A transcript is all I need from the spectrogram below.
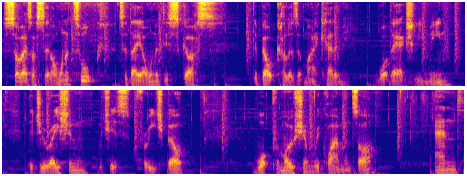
So, as I said, I want to talk today, I want to discuss the belt colors at my academy, what they actually mean, the duration, which is for each belt, what promotion requirements are, and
